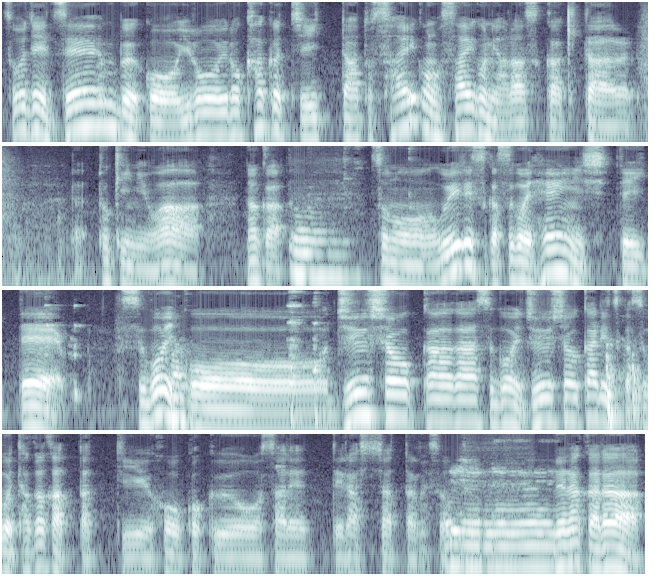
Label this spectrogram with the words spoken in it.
それで全部こういろいろ各地行った後最後の最後にアラスカ来た時にはなんかうん、そのウイルスがすごい変異していてすごいこう重症化がすごい重症化率がすごい高かったっていう報告をされてらっしゃったんですよ。えでだから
